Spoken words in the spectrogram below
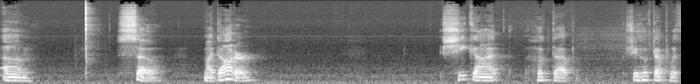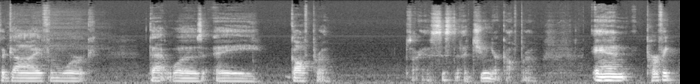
Um, so, my daughter, she got hooked up. She hooked up with a guy from work that was a golf pro. Sorry, assistant, a junior golf pro, and perfect,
